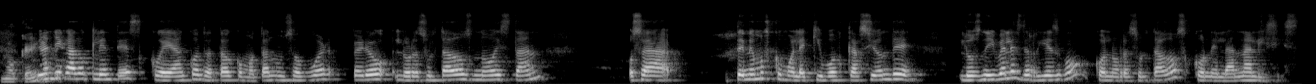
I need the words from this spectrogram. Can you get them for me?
Me han llegado clientes que han contratado como tal un software, pero los resultados no están, o sea, tenemos como la equivocación de los niveles de riesgo con los resultados, con el análisis.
